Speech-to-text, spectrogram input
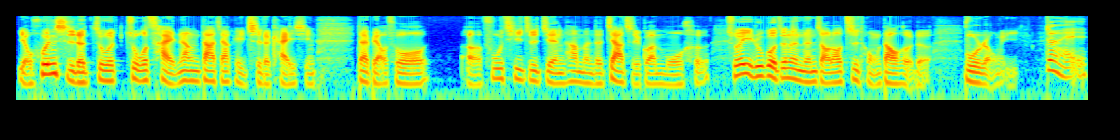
有荤食的桌桌菜，让大家可以吃的开心，代表说。呃夫妻之间他们的价值观磨合。所以如果真的能找到志同道合的，不容易。对，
